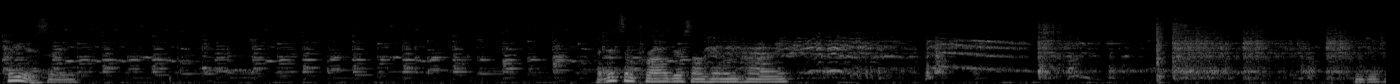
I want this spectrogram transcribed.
Previously, I did some progress on Hailing High. Just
